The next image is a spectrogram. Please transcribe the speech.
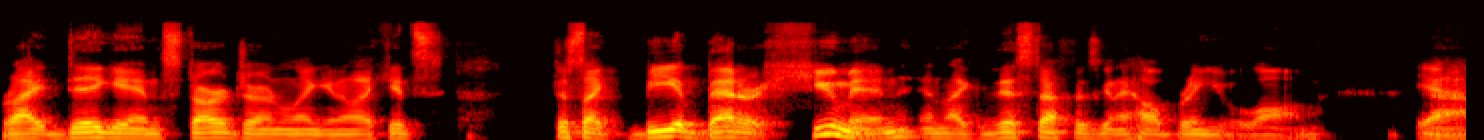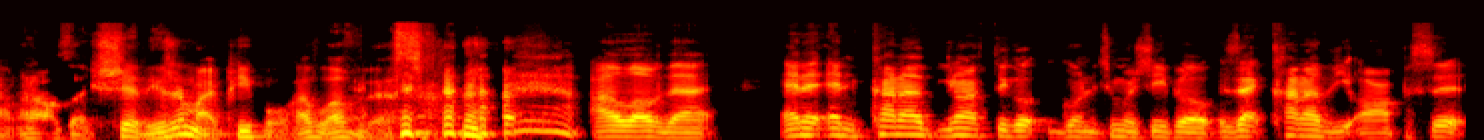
right? Dig in, start journaling. You know, like it's just like be a better human, and like this stuff is going to help bring you along. Yeah. Um, and I was like, shit, these are my people. I love this. I love that. And and kind of you don't have to go, go into too much detail. Is that kind of the opposite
